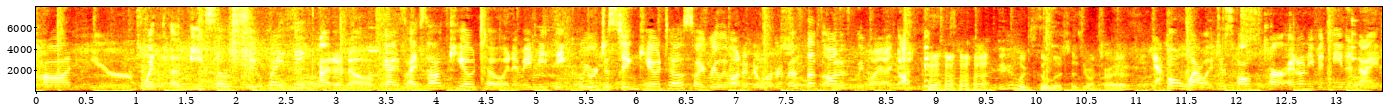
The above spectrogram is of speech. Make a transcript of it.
cod here with a miso soup, I think. I don't know. Guys, I saw Kyoto and it made me think we were just in Kyoto, so I really wanted to order this. That's honestly why I got it. I think it looks delicious. You want to try it? yeah. Oh wow, it just falls apart. I don't even need a knife.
